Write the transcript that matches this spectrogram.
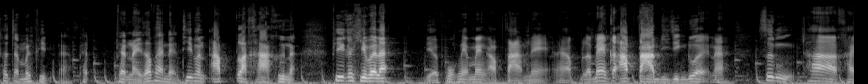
ถ้าจะไม่ผิดนะแพทไหนสักแพทเนี่ยที่มันอัพราคาขึ้นอะ พี่ก็คิดไว้แล้ว เดี๋ยวพวกเนี้ยแม่งอัพตามแน่นะครับ แล้วแม่งก็อัพตามจริง ๆ ด้วยนะ ซึ่งถ้าใคร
